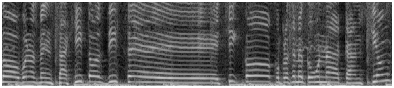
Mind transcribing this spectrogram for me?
Buenos mensajitos. Dice, chico, complaceme con una canción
